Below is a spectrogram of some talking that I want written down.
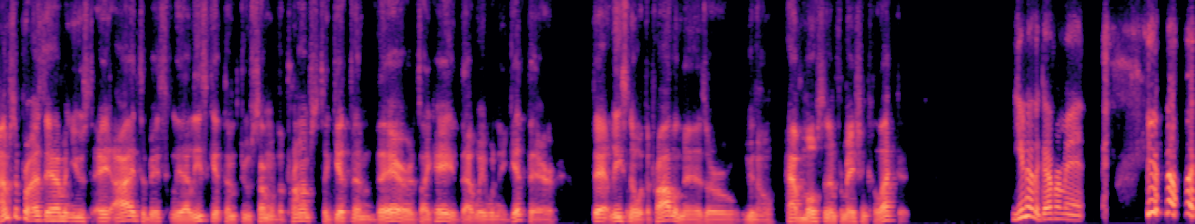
I'm surprised they haven't used AI to basically at least get them through some of the prompts to get them there. It's like, hey, that way when they get there, they at least know what the problem is, or you know, have most of the information collected. You know the government you know the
